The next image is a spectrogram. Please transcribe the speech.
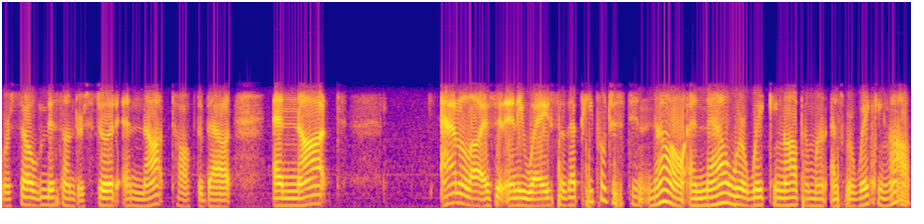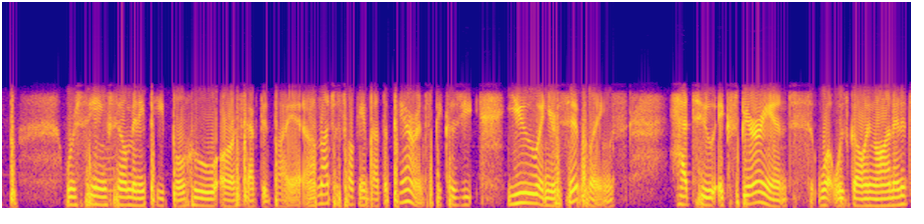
were so misunderstood and not talked about and not analyzed in any way so that people just didn't know. And now we're waking up and as we're waking up we're seeing so many people who are affected by it and i'm not just talking about the parents because you you and your siblings had to experience what was going on and it's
